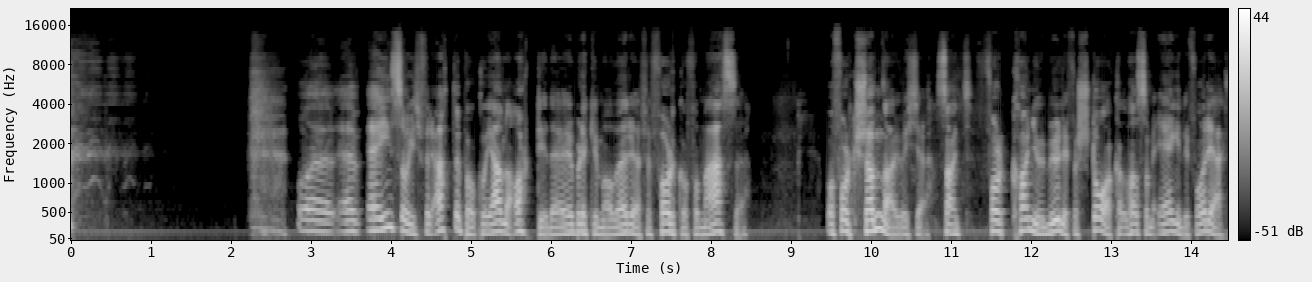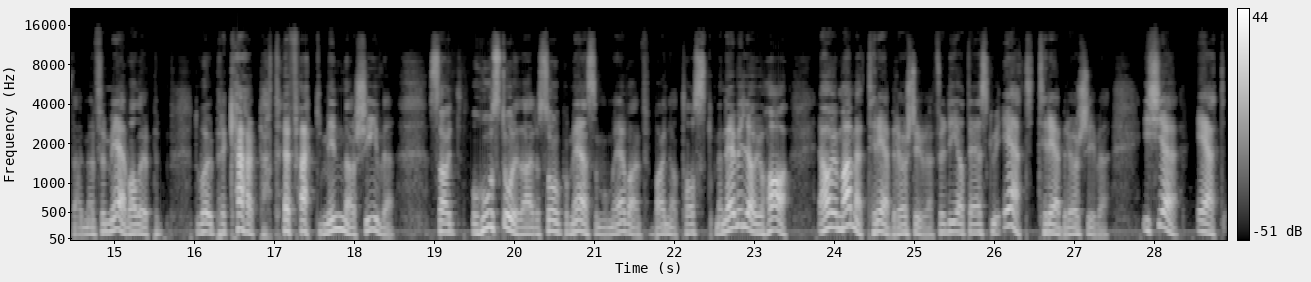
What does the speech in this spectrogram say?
Og eh, jeg, jeg innså ikke for etterpå hvor jævla artig det øyeblikket må være for folk å få med seg. Og folk skjønner jo ikke, sant? Folk kan jo umulig forstå hva det var som egentlig foregikk der, men for meg var det jo, det var jo prekært at jeg fikk minne av skive. Sant? Og hun sto jo der og så på meg som om jeg var en forbanna tosk. Men jeg ville jo ha Jeg har jo med meg tre brødskiver fordi at jeg skulle et tre brødskiver. Ikke et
